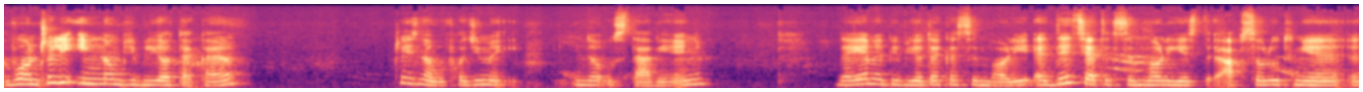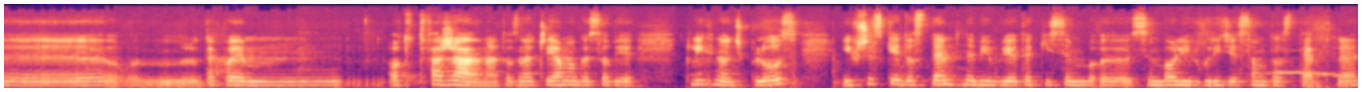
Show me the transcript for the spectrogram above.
włączyli inną bibliotekę. Czyli znowu wchodzimy do ustawień. Dajemy bibliotekę symboli. Edycja tych symboli jest absolutnie, yy, tak powiem, odtwarzalna. To znaczy, ja mogę sobie kliknąć plus i wszystkie dostępne biblioteki yy, symboli w gridzie są dostępne.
